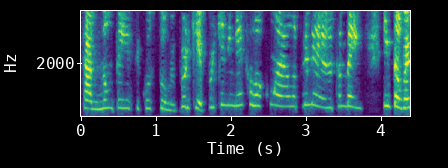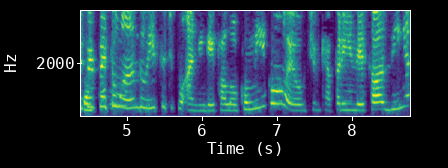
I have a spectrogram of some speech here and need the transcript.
sabe, não tem esse costume. Por quê? Porque ninguém falou com ela primeiro também. Então vai perpetuando isso, tipo, ah, ninguém falou comigo, eu tive que aprender sozinha,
